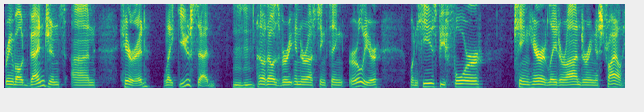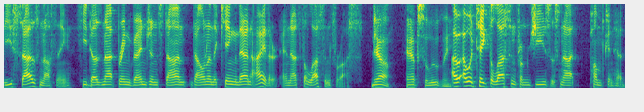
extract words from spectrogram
bring about vengeance on Herod, like you said. Mm-hmm. I thought that was a very interesting thing earlier when he's before King Herod later on during his trial, he says nothing. He does not bring vengeance down, down on the king then either. And that's a lesson for us. Yeah, absolutely. I, I would take the lesson from Jesus, not Pumpkinhead.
